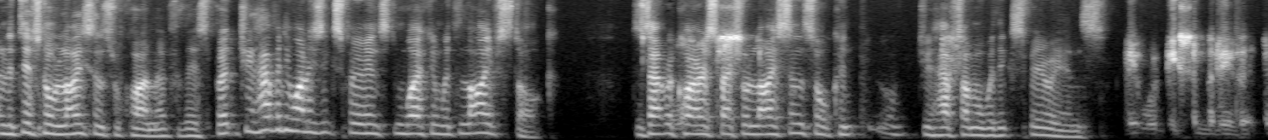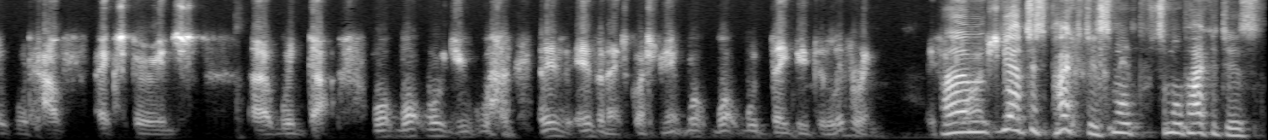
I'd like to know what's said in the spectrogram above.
an additional license requirement for this, but do you have anyone who's experienced in working with livestock? Does that require a special license, or, can, or do you have someone with experience? It would be somebody that, that would have experience uh, with that. What what would you? Here's, here's the next question. What what would they be delivering? Um, yeah, just packages, small small packages,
